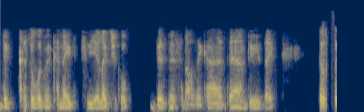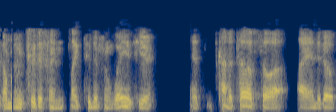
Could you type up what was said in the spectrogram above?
Because it wasn't connected to the electrical business, and I was like, God damn, dude, like feels like I'm running two different like two different ways here. It's, it's kind of tough. So I, I ended up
